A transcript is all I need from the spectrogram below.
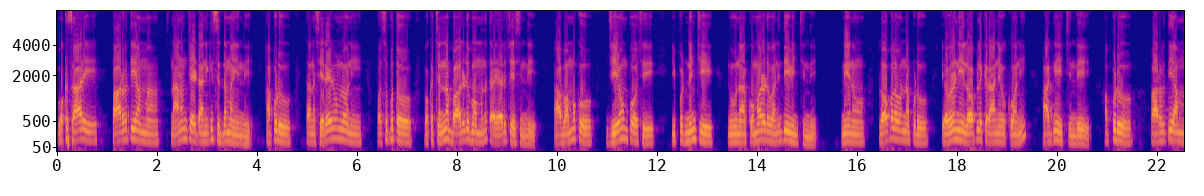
ఒకసారి పార్వతీ అమ్మ స్నానం చేయటానికి సిద్ధమైంది. అప్పుడు తన శరీరంలోని పసుపుతో ఒక చిన్న బాలుడి బొమ్మను తయారు చేసింది. ఆ బొమ్మకు జీవం పోసి ఇప్పటి నుంచి నువ్వు నా కుమారుడు అని దీవించింది. నేను లోపల ఉన్నప్పుడు ఎవరు నీ లోపలికి రానివ్వకు అని ఆజ్ఞ ఇచ్చింది. అప్పుడు పార్వతీ అమ్మ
